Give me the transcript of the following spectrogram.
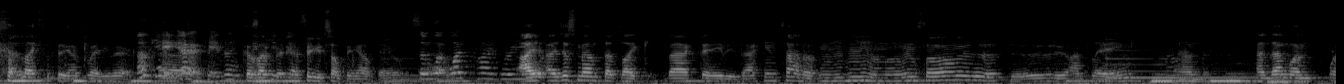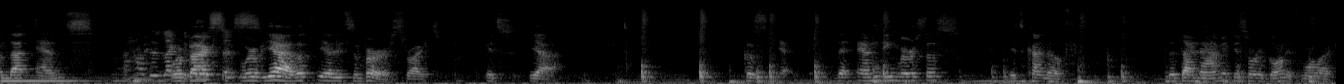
I like the thing I'm playing there. Okay, yeah, okay, then Because I, fi- I figured something out there. So what Uh, what part were you? I, I just meant that like back baby back in time uh, slow, do-do-do-do, I'm playing and and then when when that ends uh the, like we're the back verses. to, we're yeah that's yeah it's a verse right it's yeah because yeah, the ending verses it's kind of the dynamic is sort of gone it's more like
